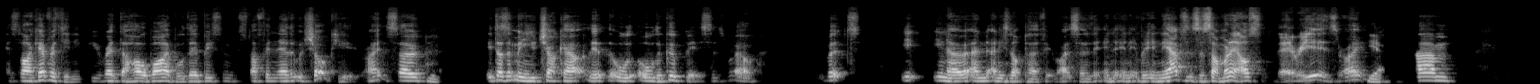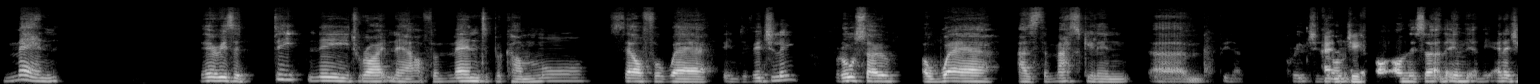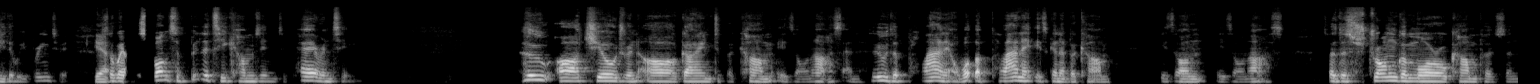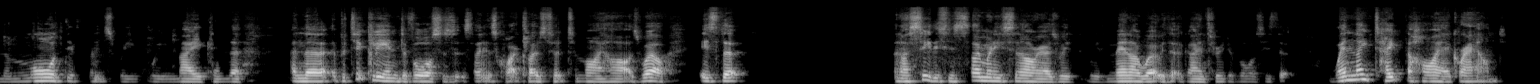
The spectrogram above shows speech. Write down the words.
it's like everything. If you read the whole Bible, there'd be some stuff in there that would shock you, right? So yeah. it doesn't mean you chuck out the, all, all the good bits as well. But it, you know, and and he's not perfect, right? So in, in in the absence of someone else, there he is, right? Yeah. Um, men, there is a deep need right now for men to become more self aware individually, but also aware as the masculine, um, you know, creatures energy. On, on this uh, in, the, the energy that we bring to it. Yeah. So when responsibility comes into parenting, who our children are going to become is on us, and who the planet or what the planet is going to become is on is on us. So the stronger moral compass and the more difference we, we make and the and the particularly in divorces, it's something that's quite close to, to my heart as well, is that and I see this in so many scenarios with with men I work with that are going through divorce, is that when they take the higher ground,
